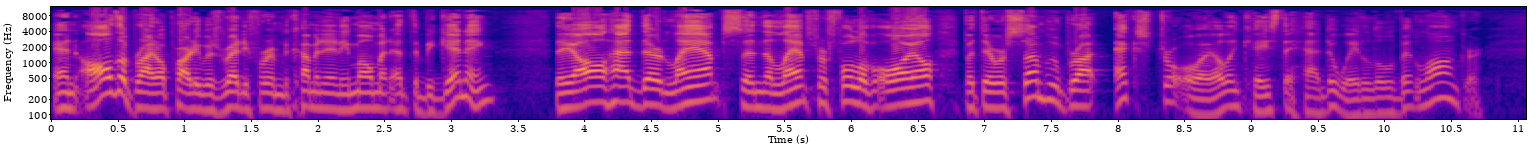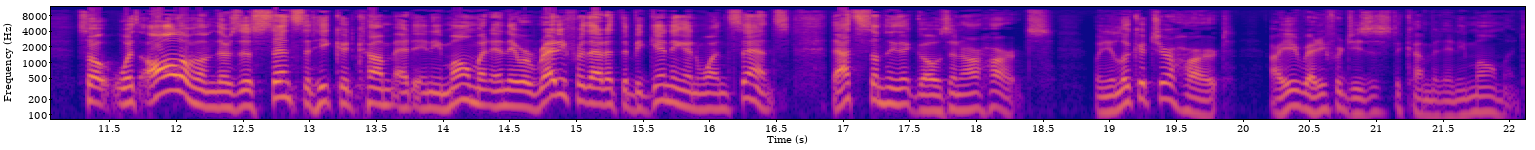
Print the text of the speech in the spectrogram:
And all the bridal party was ready for him to come at any moment at the beginning. They all had their lamps, and the lamps were full of oil, but there were some who brought extra oil in case they had to wait a little bit longer. So, with all of them, there's this sense that he could come at any moment, and they were ready for that at the beginning in one sense. That's something that goes in our hearts. When you look at your heart, are you ready for Jesus to come at any moment?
